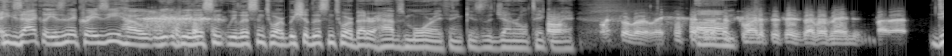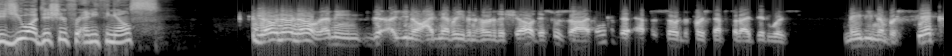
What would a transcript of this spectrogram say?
Exactly, isn't it crazy how we, we listen? We listen to our. We should listen to our better halves more. I think is the general takeaway. Oh, absolutely, um, smartest decision ever made by that. Did you audition for anything else? No, no, no. I mean, you know, I'd never even heard of the show. This was, uh, I think, the episode. The first episode I did was maybe number six,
